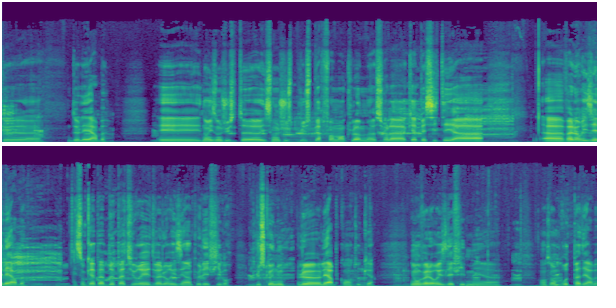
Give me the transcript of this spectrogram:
que de l'herbe. Et non, ils, ont juste, ils sont juste plus performants que l'homme sur la capacité à, valoriser l'herbe. Ils sont capables de pâturer et de valoriser un peu les fibres, plus que nous, l'herbe quoi en tout cas. Nous on valorise les fibres mais euh, on s'en broute pas d'herbe.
